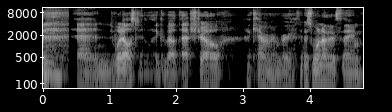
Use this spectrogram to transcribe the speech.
and what else did I like about that show? I can't remember. There's one other thing.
